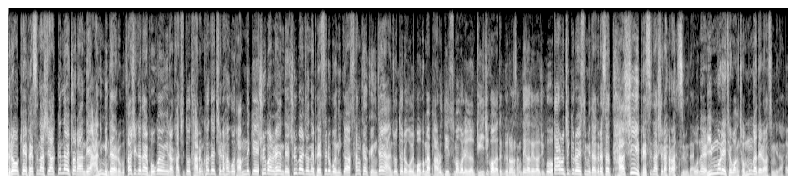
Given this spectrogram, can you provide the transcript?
그렇게 베스 낚시가 끝날 줄 알았는데 아닙니다 여러분. 사실 그날 보거 형이랑 같이 또 다른 컨텐츠를 하고 밤늦게 출발을 했는데 출발 전에 베스를 보니까 상태가 굉장히 안 좋더라고요. 먹으면 바로 디스토마 걸려서 뒤질 것 같은 그런 상태가 돼가지고 따로 찍기로 했습니다. 그래서 다시 베스 낚시를 하러 왔습니다. 오늘 민물의 제왕 전문가 데려왔습니다.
